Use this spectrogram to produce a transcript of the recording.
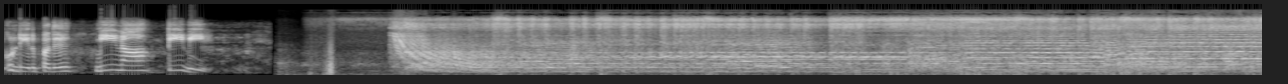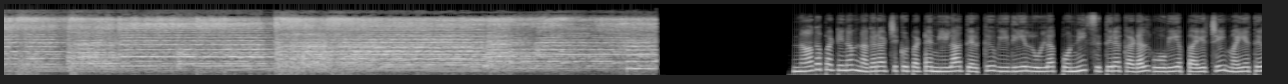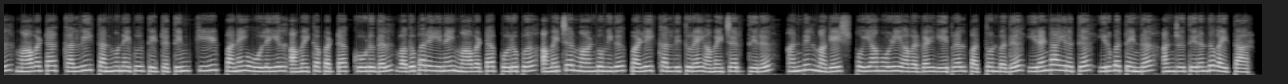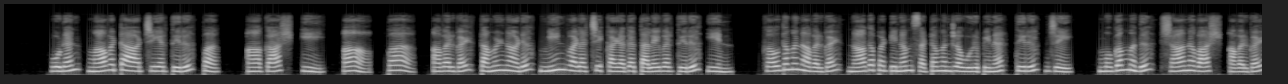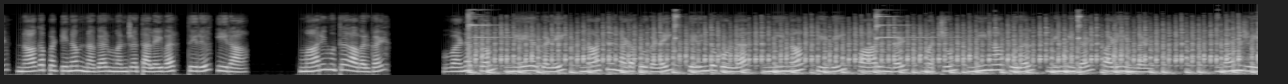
கேட்டுக்கொண்டிருப்பது மீனா நாகப்பட்டினம் நகராட்சிக்குட்பட்ட நீலா தெற்கு வீதியில் உள்ள பொன்னி சித்திரக்கடல் ஓவியப் பயிற்சி மையத்தில் மாவட்ட கல்வி தன்முனைப்பு திட்டத்தின் கீழ் பனை ஓலையில் அமைக்கப்பட்ட கூடுதல் வகுப்பறையினை மாவட்ட பொறுப்பு அமைச்சர் மாண்புமிகு பள்ளிக்கல்வித்துறை அமைச்சர் திரு. அன்பில் மகேஷ் பொய்யாமொழி அவர்கள் ஏப்ரல் பத்தொன்பது இரண்டாயிரத்து இருபத்தைந்து அன்று திறந்து வைத்தார். உடன் மாவட்ட ஆட்சியர் திரு. ப. ஆகாஷ் இ. ஆ. ப. அவர்கள் தமிழ்நாடு மீன் வளர்ச்சிக் கழக தலைவர் திரு. என். கௌதமன் அவர்கள் நாகப்பட்டினம் சட்டமன்ற உறுப்பினர் திரு. ஜே. முகம்மது ஷானவாஷ் அவர்கள் நாகப்பட்டினம் நகர் மன்ற தலைவர் திரு. இரா. மாரிமுத்து அவர்கள். வணக்கம் நேயர்களே நாட்டு நடப்புகளை தெரிந்து கொள்ள மீனா டிவி பாருங்கள் மற்றும் மீனா குரல் மின்னிதழ் படியுங்கள். நன்றி.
